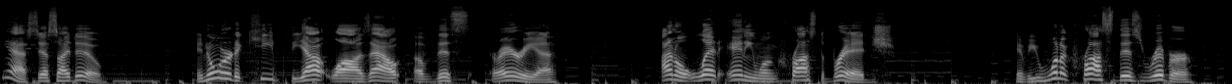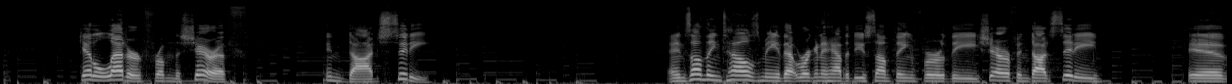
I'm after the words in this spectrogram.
Yes, yes, I do. In order to keep the outlaws out of this area, I don't let anyone cross the bridge. If you want to cross this river, get a letter from the sheriff in Dodge City. And something tells me that we're going to have to do something for the sheriff in Dodge City if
